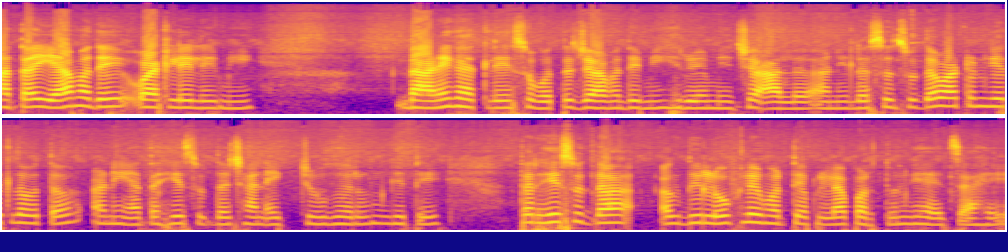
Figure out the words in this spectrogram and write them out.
आता यामध्ये वाटलेले मी दाणे घातले सोबत ज्यामध्ये मी हिरव्या मिरच्या आलं आणि लसूणसुद्धा वाटून घेतलं होतं आणि आता हे सुद्धा छान एकजीव घरून घेते. तर हे सुद्धा अगदी लो फ्लेमवरती आपल्याला परतून घ्यायचं आहे.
